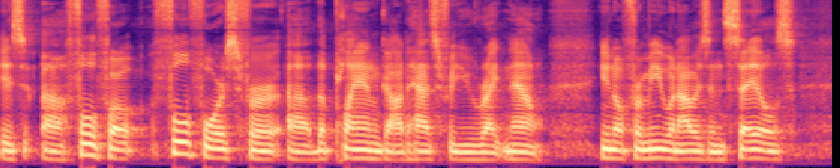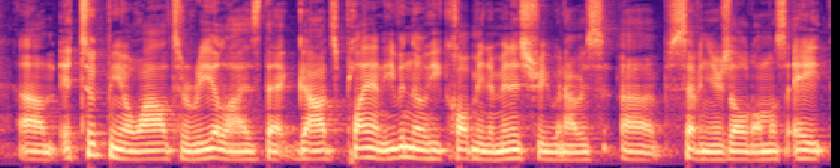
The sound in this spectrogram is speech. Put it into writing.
Is uh, full for, full force for uh, the plan God has for you right now. You know, for me, when I was in sales. Um, it took me a while to realize that God's plan, even though He called me to ministry when I was uh, seven years old, almost eight,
